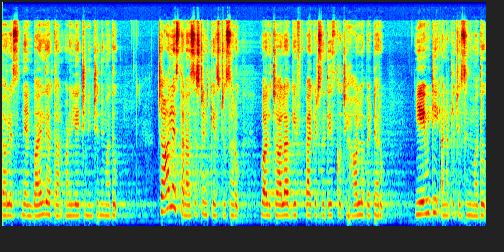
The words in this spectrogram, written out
చార్లెస్ నేను బయలుదేరతాను అని లేచి నించింది మధు. చార్లెస్ తన అసిస్టెంట్ కేసు చూశాడు. వాళ్ళు చాలా గిఫ్ట్ ప్యాకెట్స్ని తీసుకొచ్చి హాల్లో పెట్టారు. ఏమిటి అన్నట్లు చూసింది మధు.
